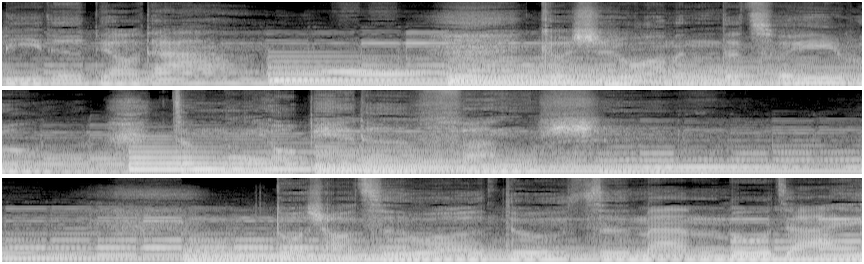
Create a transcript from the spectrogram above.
力的表达，可是我们的脆弱。怎能有多少次我独自漫步在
